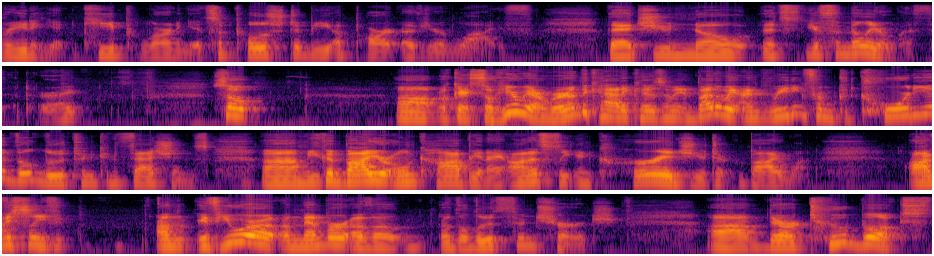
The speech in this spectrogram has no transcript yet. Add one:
reading it, keep learning it. It's supposed to be a part of your life that you know it's you're familiar with it. All right. So, uh, okay, so here we are. We're in the Catechism, and by the way, I'm reading from Concordia, the Lutheran Confessions. Um, you could buy your own copy, and I honestly encourage you to buy one. Obviously, if, um, if you are a member of a of the Lutheran Church, um, there are two books.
